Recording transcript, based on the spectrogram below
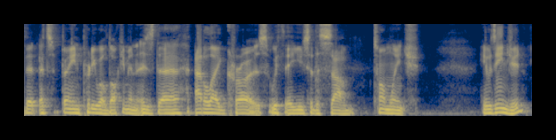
that it's been pretty well documented is the Adelaide Crows with their use of the sub. Tom Lynch, he was injured.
